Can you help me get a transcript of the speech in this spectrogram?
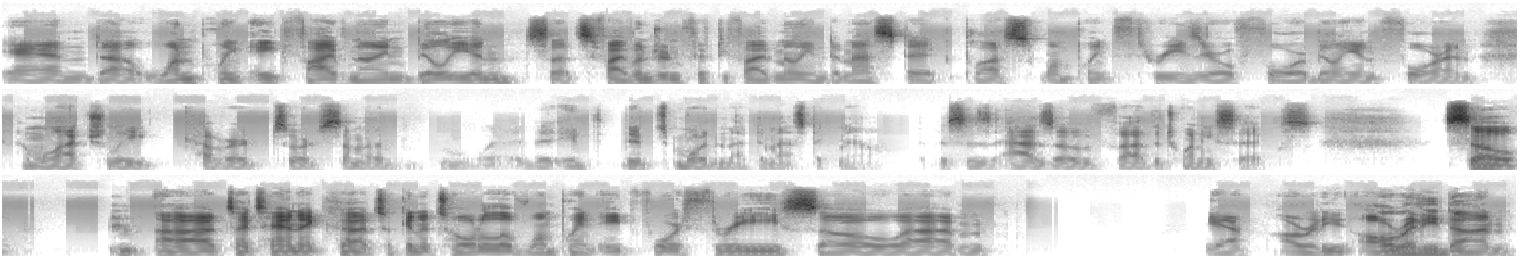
and uh, 1.859 billion. So that's 555 million domestic plus 1.304 billion foreign, and we'll actually cover sort of some of the. It, it's more than that domestic now. This is as of uh, the 26th. So uh, Titanic uh, took in a total of 1.843. So um, yeah, already already done.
